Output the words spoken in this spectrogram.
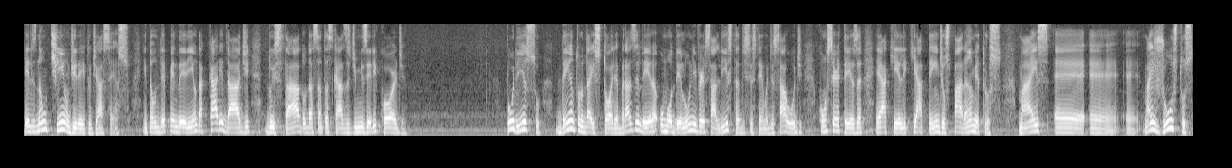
eles não tinham direito de acesso. Então dependeriam da caridade do Estado ou das Santas Casas de Misericórdia. Por isso, dentro da história brasileira, o modelo universalista de sistema de saúde, com certeza, é aquele que atende aos parâmetros mais, é, é, é, mais justos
